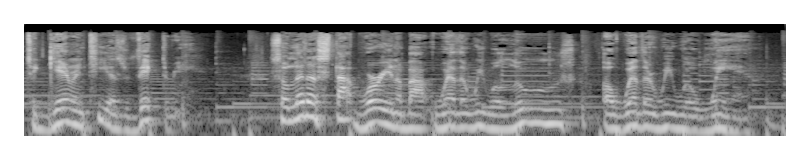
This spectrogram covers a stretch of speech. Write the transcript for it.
to guarantee us victory. So let us stop worrying about whether we will lose or whether we will win,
